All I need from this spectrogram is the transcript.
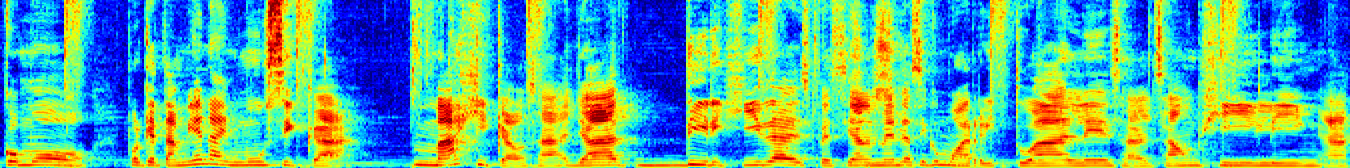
¿Cómo? Porque también hay música mágica, o sea, ya dirigida especialmente Sí, sí. así como a rituales, al sound healing, a,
